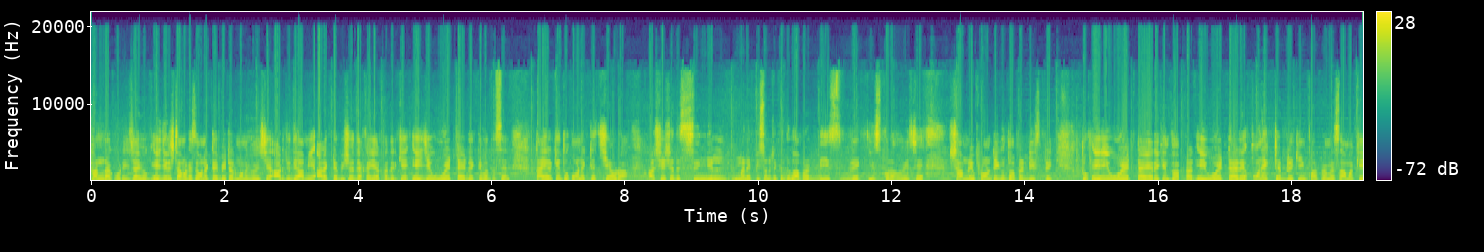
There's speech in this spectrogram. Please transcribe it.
ঠান্ডা করে। যাই হোক, এই জিনিসটা আমার কাছে অনেকটাই বেটার মনে হয়েছে। আর যদি আমি আরেকটা বিষয় দেখাই আপনাদেরকে, এই যে ওয়েট টায়ার দেখতে পাচ্ছেন টায়ার কিন্তু অনেকটা চেওড়া। আর সেই সাথে সিঙ্গেল মানে পিছনেটা কিন্তু আবার ডিস ব্রেক ইউজ করা হয়েছে। সামনে ফ্রন্টে কিন্তু আপনার ডিস ব্রেক তো এই ওয়েট টায়ারে কিন্তু আপনার, এই ওয়েট টায়ারে অনেকটা ব্রেকিং পারফরমেন্স আমাকে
